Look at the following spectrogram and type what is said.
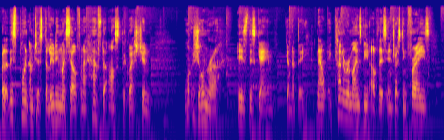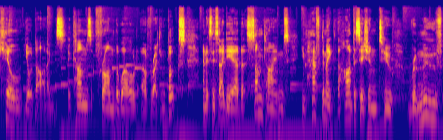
but at this point I'm just deluding myself and I have to ask the question what genre is this game gonna be? Now, it kind of reminds me of this interesting phrase kill your darlings. It comes from the world of writing books, and it's this idea that sometimes you have to make the hard decision to remove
